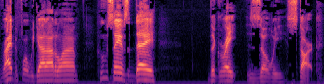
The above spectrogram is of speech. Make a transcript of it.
right before we got out of line, who saves the day? The great Zoey Stark.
